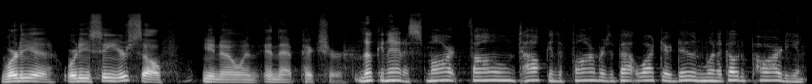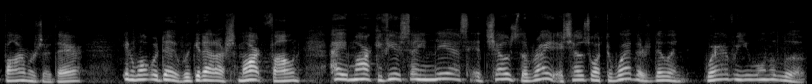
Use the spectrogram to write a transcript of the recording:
Where do you where do you see yourself you know, in, in that picture. Looking at a smartphone, talking to farmers about what they're doing. When I go to party and farmers are there, you know what we do? We get out our smartphone. Hey, Mark, have you seen this? It shows the rate. It shows what the weather's doing wherever you want to look.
